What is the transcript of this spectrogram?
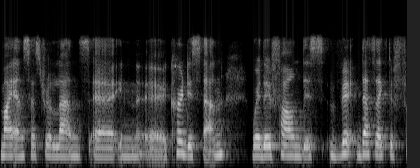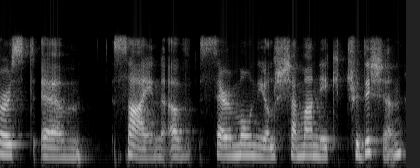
my ancestral lands uh, in uh, kurdistan where they found this ve- that's like the first um, sign of ceremonial shamanic tradition.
